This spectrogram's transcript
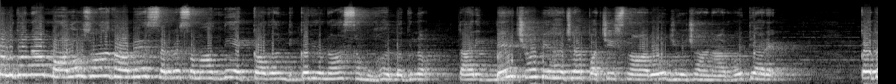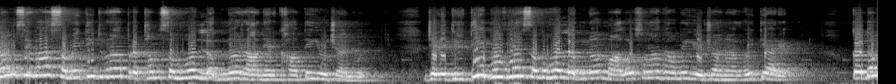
તાલુકાના માલોસણા ગામે સર્વે સમાજની એકાવન દીકરીઓના સમૂહ લગ્ન. તારીખ બે છ બે હજાર પચીસના રોજ યોજાનાર હોય ત્યારે કદમ સેવા સમિતિ દ્વારા પ્રથમ સમૂહ લગ્ન રાનેર ખાતે યોજાયેલ હોય. જ્યારે દ્વિતીય ભવ્ય સમૂહ લગ્ન માલોસણા ગામે યોજાનાર હોય ત્યારે કદમ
